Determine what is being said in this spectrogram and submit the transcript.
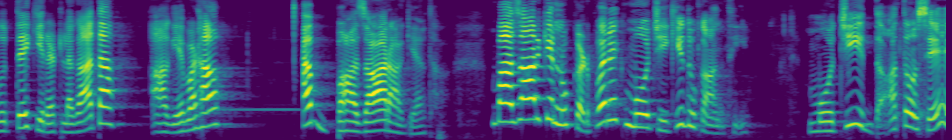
کتے کی رٹ لگاتا آگے بڑھا۔ اب بازار آ گیا تھا۔ بازار کے نکڑ پر ایک موچی کی دکان تھی۔ موچی دانتوں سے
